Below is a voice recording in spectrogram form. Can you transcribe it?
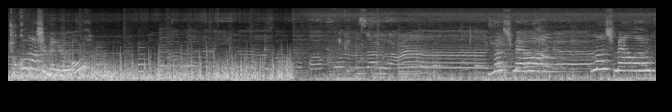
초코 마시멜로? 마시멜로 마시멜로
